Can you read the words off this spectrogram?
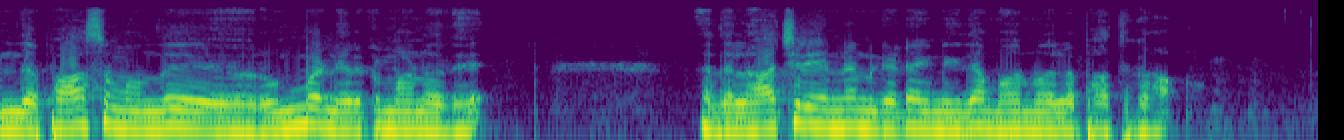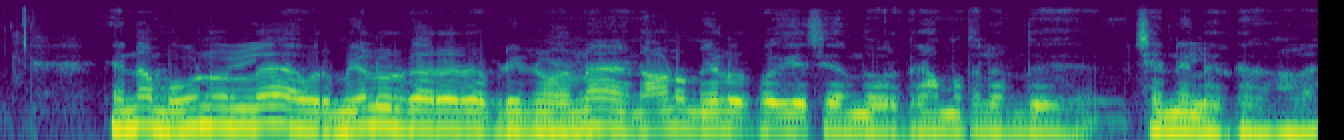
இந்த பாசம் வந்து ரொம்ப நெருக்கமானது. அதில் ஆச்சரியம் என்னன்னு கேட்டால் இன்றைக்கி தான் முதன் முதல்ல பார்த்துக்குறோம். ஏன்னா முகநூலில் அவர் மேலூர்காரர் அப்படின்ன உடனே நானும் மேலூர் பகுதியை சேர்ந்த ஒரு கிராமத்துலேருந்து சென்னையில் இருக்கிறதுனால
